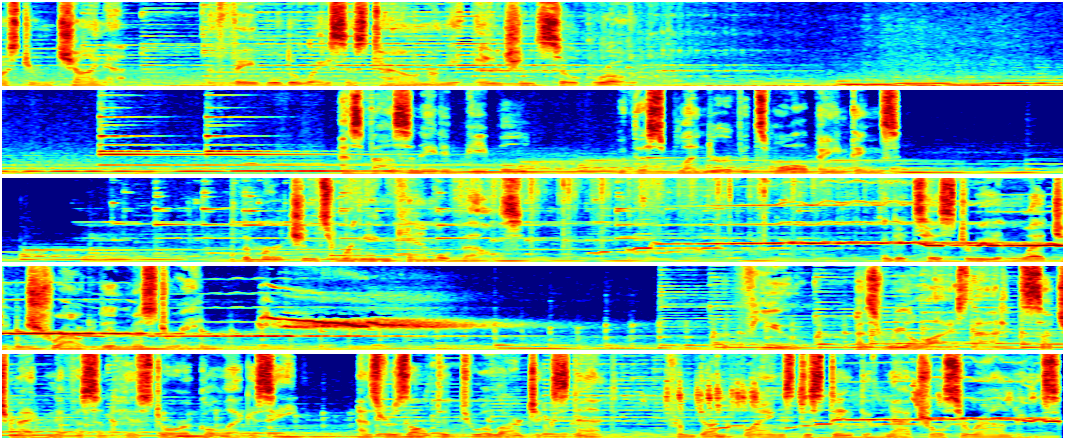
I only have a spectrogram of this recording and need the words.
Northwestern China, the fabled oasis town on the ancient Silk Road. Has fascinated people with the splendor of its wall paintings, the merchants ringing camel bells, and its history and legend shrouded in mystery. Few has realized that such magnificent historical legacy has resulted to a large extent from Dunhuang's distinctive natural surroundings.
